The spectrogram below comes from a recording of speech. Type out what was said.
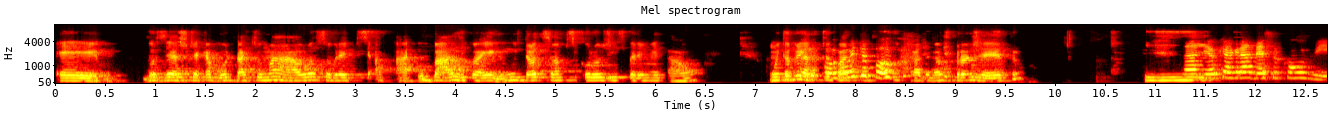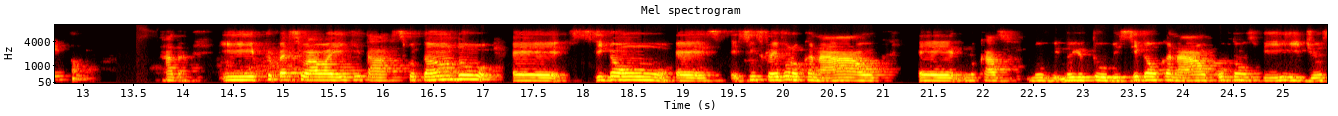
É, você acho que acabou de dar aqui uma aula sobre a, a, o básico, aí, uma introdução à psicologia experimental. Muito obrigada por ter participado do nosso projeto. E... eu que agradeço o convite. Nada. E para o pessoal aí que está escutando, é, sigam, é, se inscrevam no canal, é, no caso no, no, YouTube, sigam o canal, curtam os vídeos.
